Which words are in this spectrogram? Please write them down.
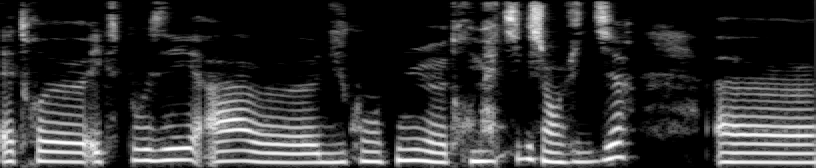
être euh, exposé à euh, du contenu euh, traumatique, j'ai envie de dire, euh,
